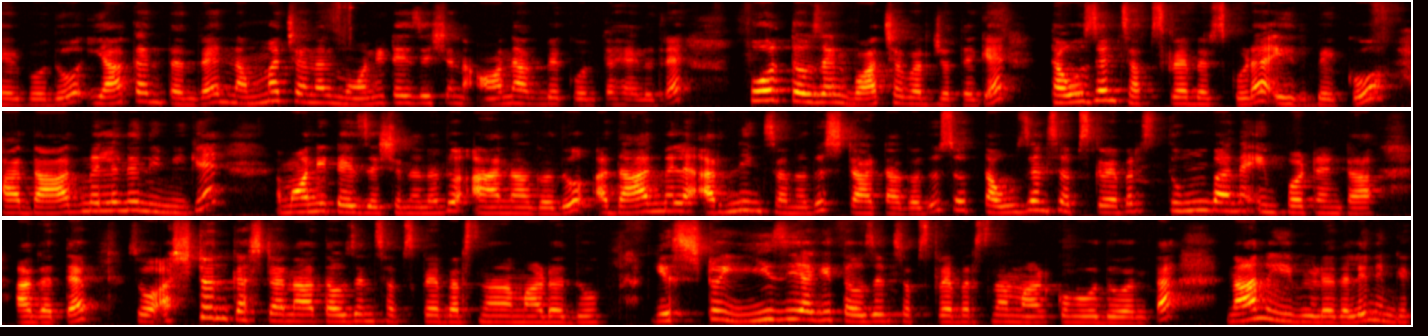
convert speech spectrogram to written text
ಹೇಳ್ಬೋದು. ಯಾಕಂತಂದರೆ ನಮ್ಮ ಚಾನಲ್ ಮಾನಿಟೈಸೇಷನ್ ಆನ್ ಆಗಬೇಕು ಅಂತ ಹೇಳಿದ್ರೆ ಫೋರ್ ತೌಸಂಡ್ ವಾಚ್ ಅವರ್ ಜೊತೆಗೆ ತೌಸಂಡ್ ಸಬ್ಸ್ಕ್ರೈಬರ್ಸ್ ಕೂಡ ಇರಬೇಕು. ಅದಾದ್ಮೇಲೆ ನಿಮಗೆ ಮಾನಿಟೈಸೇಷನ್ ಅನ್ನೋದು ಆನ್ ಆಗೋದು, ಅದಾದ್ಮೇಲೆ ಅರ್ನಿಂಗ್ಸ್ ಅನ್ನೋದು ಸ್ಟಾರ್ಟ್ ಆಗೋದು. ಸೊ ತೌಸಂಡ್ ಸಬ್ಸ್ಕ್ರೈಬರ್ಸ್ ತುಂಬಾ ಇಂಪಾರ್ಟೆಂಟ್ ಆಗತ್ತೆ. ಸೊ ಅಷ್ಟೊಂದು ಕಷ್ಟನ ತೌಸಂಡ್ ಸಬ್ಸ್ಕ್ರೈಬರ್ಸ್ನ ಮಾಡೋದು, ಎಷ್ಟು ಈಸಿಯಾಗಿ ತೌಸಂಡ್ ಸಬ್ಸ್ಕ್ರೈಬರ್ಸ್ನ ಮಾಡ್ಕೋಬೋದು ಅಂತ ನಾನು ಈ ವಿಡಿಯೋದಲ್ಲಿ ನಿಮಗೆ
